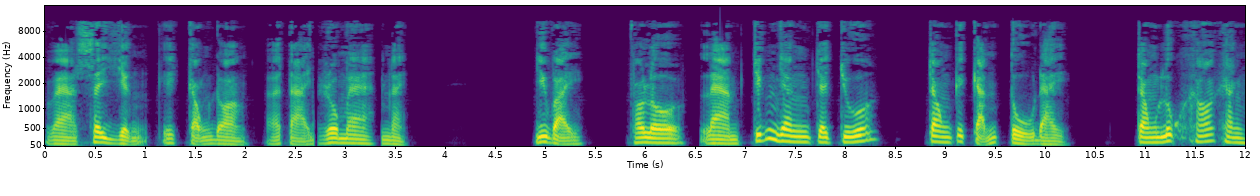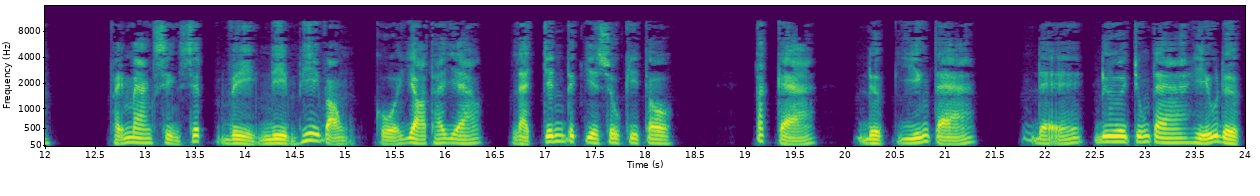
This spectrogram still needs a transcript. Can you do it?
và xây dựng cái cộng đoàn ở tại Roma này. Như vậy, Phaolô làm chứng nhân cho Chúa trong cái cảnh tù đầy, trong lúc khó khăn, phải mang xiềng xích vì niềm hy vọng của Do Thái giáo là chính Đức Giêsu Kitô. Tất cả được diễn tả để đưa chúng ta hiểu được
